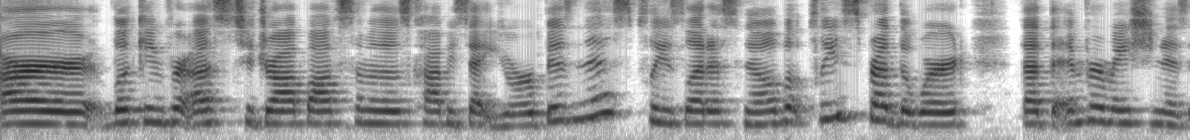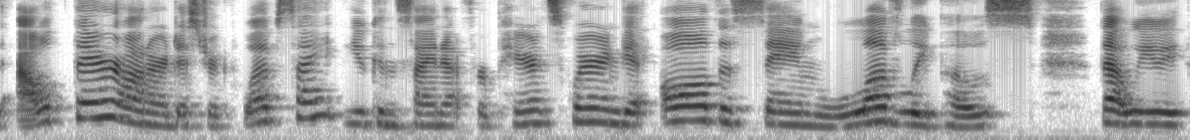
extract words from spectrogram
are looking for us to drop off some of those copies at your business, please let us know. But please spread the word that the information is out there on our district website. You can sign up for Parent Square and get all the same lovely posts that we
